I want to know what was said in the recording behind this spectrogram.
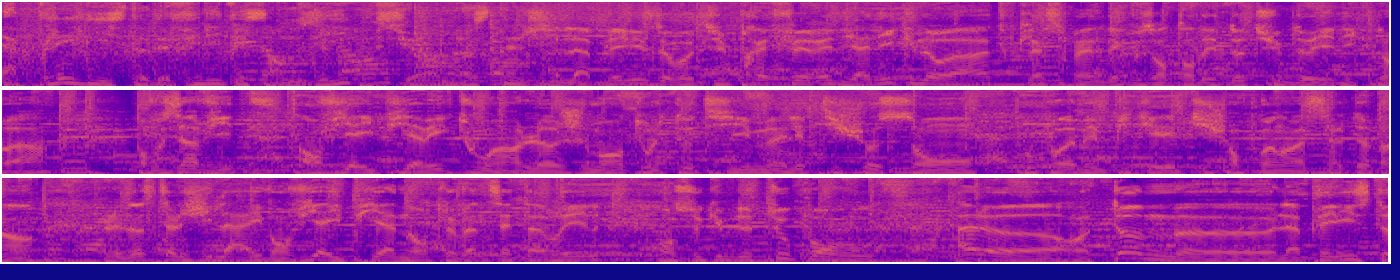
La playlist de Philippe et Sandy sur Nostalgie. La playlist de vos tubes préférés d'Yannick Noah. Toute la semaine, dès que vous entendez deux tubes de Yannick Noah, on vous invite en VIP avec tout, un logement, tout le tout team, les petits chaussons. Vous pourrez même piquer les petits shampoings dans la salle de bain. Le Nostalgie Live en VIP à Nantes le 27 avril. On s'occupe de tout pour vous. Alors, Tom, euh, la playlist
